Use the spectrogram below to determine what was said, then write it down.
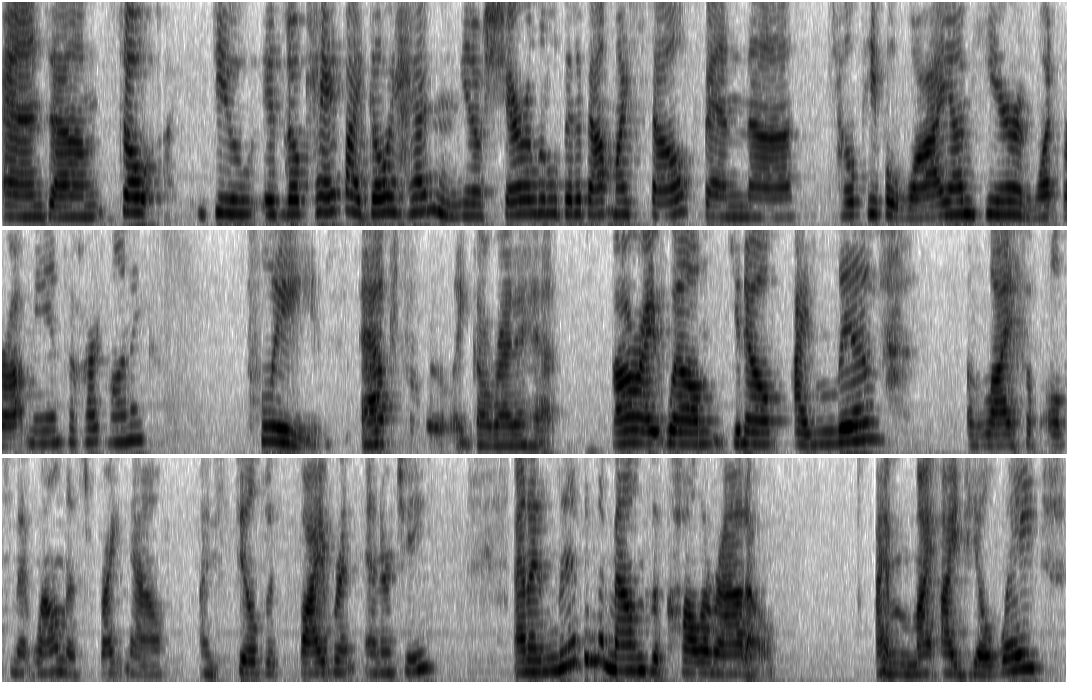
And um, so, do you, is it okay if I go ahead and you know share a little bit about myself and uh, tell people why I'm here and what brought me into Heartmonics? Please, absolutely, go right ahead. All right. Well, you know, I live a life of ultimate wellness right now. I'm filled with vibrant energy, and I live in the mountains of Colorado. I'm my ideal weight,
